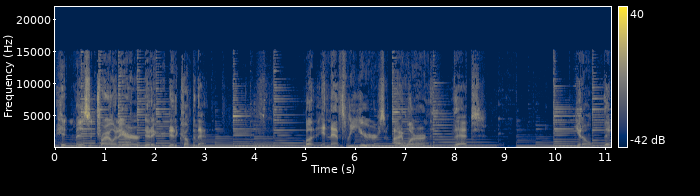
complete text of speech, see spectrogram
hit and miss and trial and error did it did it come to that. But in that three years, I learned that you know that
